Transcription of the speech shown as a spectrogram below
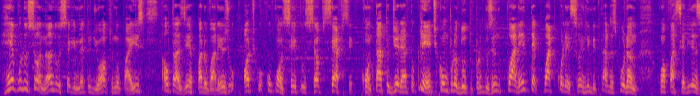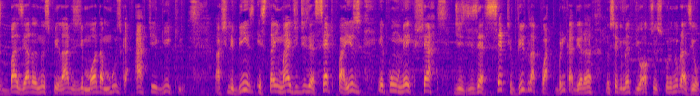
revolucionando o segmento de óculos no país ao trazer para o varejo ótico o conceito self-service, contato direto do cliente com o produto, produzindo 44 coleções limitadas por ano, com parcerias baseadas nos pilares de moda, música, arte e geek. A Chili Beans está em mais de 17 países e com um make share de 17,4. Brincadeira né? no segmento de óculos escuros no Brasil.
